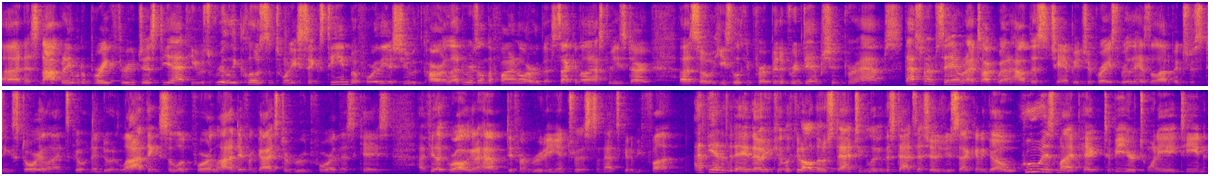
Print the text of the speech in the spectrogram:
uh, and has not been able to break through just yet. He was really close in 2016 before the issue with Carl Edwards on the final, or the second to last restart, uh, so he's looking for a bit of redemption perhaps. That's what I'm saying when I talk about how this championship race really has a lot of interesting storylines going into it. A lot of things to look for, a lot of different guys to root for in this case. I feel like we're all going to have different rooting interests, and that's going to be fun. At the end of the day, though, you can look at all those stats. You can look at the stats I showed you a second ago. Who is my pick to be your 2018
